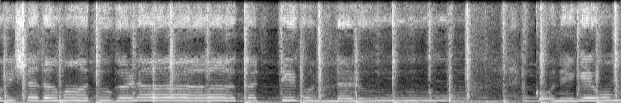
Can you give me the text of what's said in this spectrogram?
ವಿಷದ ಮಾತುಗಳ ಕಟ್ಟಿಗೊಂಡಳು. ಕೊನೆಗೆ ಒಮ್ಮೆ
